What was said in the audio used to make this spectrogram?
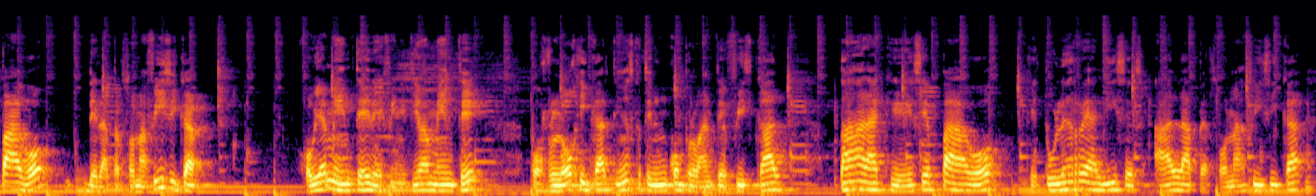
pago de la persona física? Obviamente, definitivamente, por lógica, tienes que tener un comprobante fiscal para que ese pago que tú le realices a la persona física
